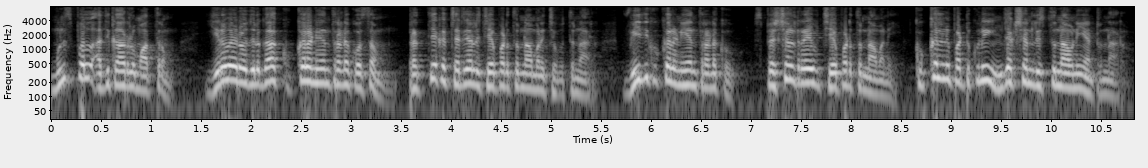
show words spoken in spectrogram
మున్సిపల్ అధికారులు మాత్రం ఇరవై రోజులుగా కుక్కల నియంత్రణ కోసం ప్రత్యేక చర్యలు చేపడుతున్నామని చెబుతున్నారు. వీధి కుక్కల నియంత్రణకు స్పెషల్ డ్రైవ్ చేపడుతున్నామని కుక్కల్ని పట్టుకుని ఇంజక్షన్లు ఇస్తున్నామని అంటున్నారు.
